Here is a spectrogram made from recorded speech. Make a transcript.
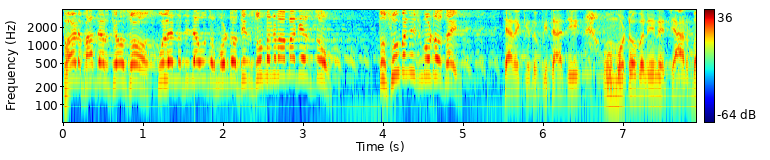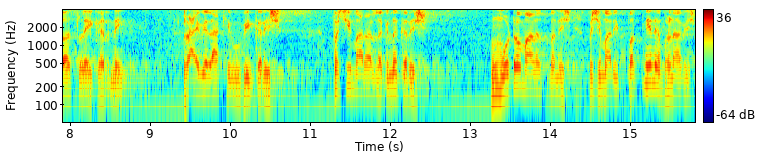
ભડ ભાદર થયો છો, સ્કૂલે નથી જવું તો મોટો થઈને શું બનવા માંગેશ તું? તું શું બનીશ મોટો થઈને? ત્યારે કીધું, પિતાજી, હું મોટો બનીને ચાર બસ લઈ ઘરની ટ્રાવેલ આખી ઊભી કરીશ, પછી મારા લગ્ન કરીશ. હું મોટો માણસ બનીશ, પછી મારી પત્નીને ભણાવીશ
